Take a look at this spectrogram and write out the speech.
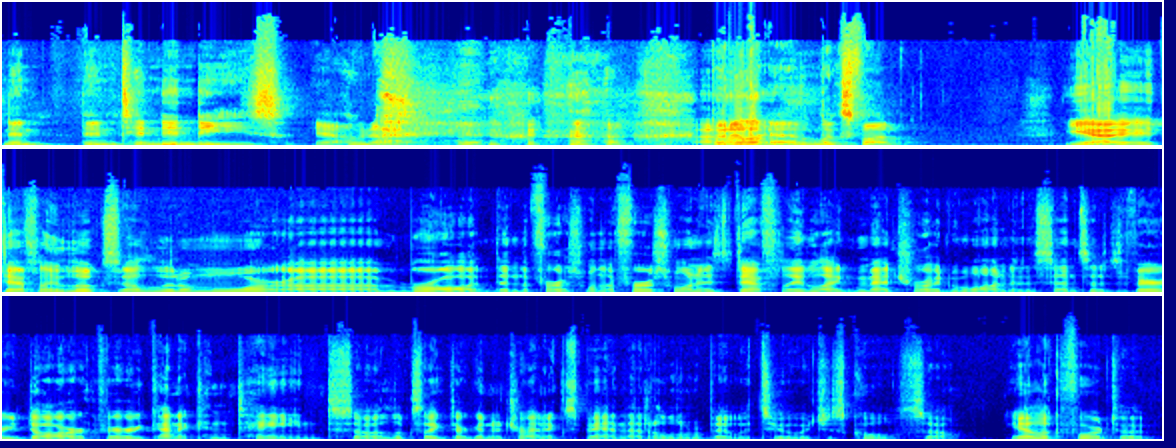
Nintendies. Yeah, who knows? Yeah. but um, it, it, looks fun. Yeah, it definitely looks a little more uh, broad than the first one. The first one is definitely like Metroid One in the sense that it's very dark, very kind of contained. So it looks like they're going to try and expand that a little bit with two, which is cool. So yeah, look forward to it.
